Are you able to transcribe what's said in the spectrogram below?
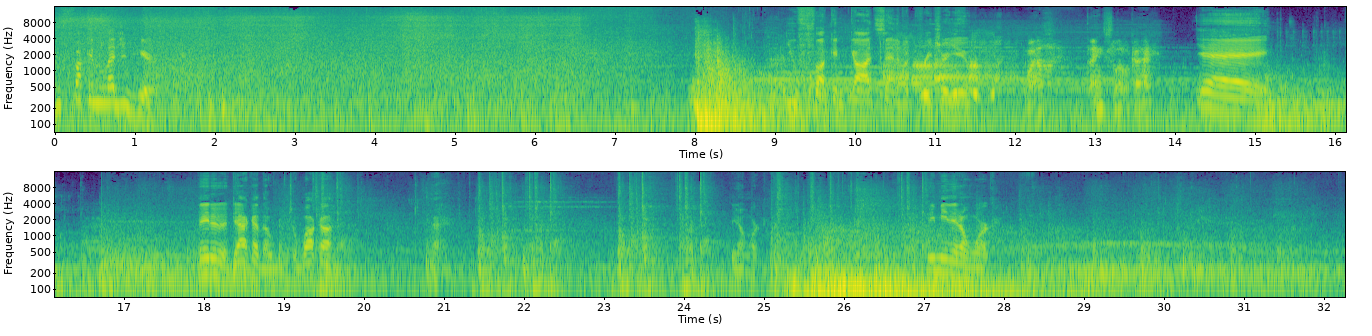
You fucking legend here. You fucking godsend of a creature, you. Well, thanks, little guy. Yay! Theta to Daka the to Waka. Ah. They don't work. What do you mean they don't work?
